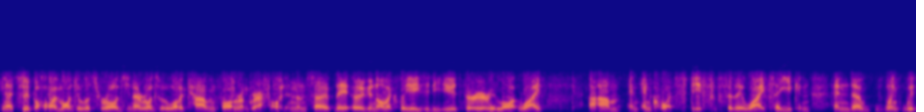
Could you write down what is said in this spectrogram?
you know super high modulus rods, you know rods with a lot of carbon fibre and graphite in them, so they're ergonomically easy to use, very very lightweight um, and, and quite stiff for their weight. So you can, and uh, when, with,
